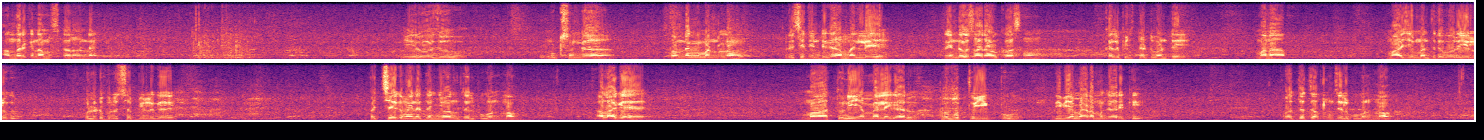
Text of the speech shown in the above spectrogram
అందరికీ నమస్కారం అండి. ఈరోజు ముఖ్యంగా తొండంగి మండలం ప్రెసిడెంట్గా మళ్ళీ రెండవసారి అవకాశం కల్పించినటువంటి మన మాజీ మంత్రివర్యులు పొలిటికల్ సభ్యులుగా ప్రత్యేకమైన ధన్యవాదాలు తెలుపుకుంటున్నాం. అలాగే మా తుని ఎమ్మెల్యే గారు ప్రభుత్వ ఇప్పు దివ్య మేడం గారికి కృతజ్ఞతలు తెలుపుకుంటున్నాం.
